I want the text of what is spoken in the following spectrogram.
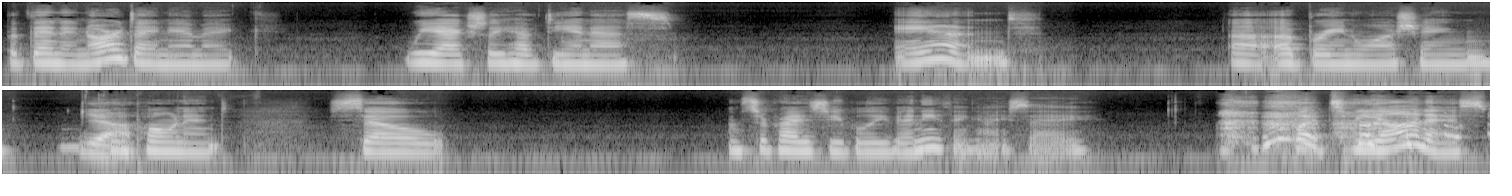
But then in our dynamic, we actually have DNS and a, a brainwashing Yeah. component. So I'm surprised you believe anything I say. But to be honest,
